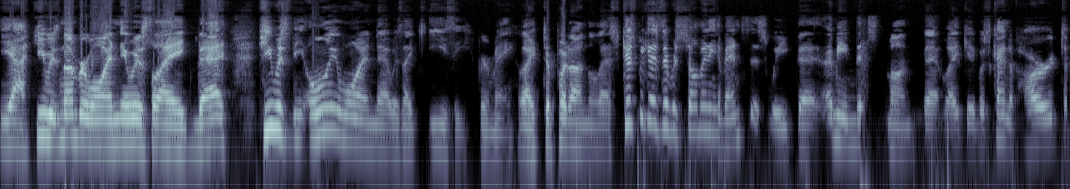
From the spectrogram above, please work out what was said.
Yeah, he was number one. It was like that. He was the only one that was like easy for me, like to put on the list, just because there was so many events this week that I mean this month that like it was kind of hard to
